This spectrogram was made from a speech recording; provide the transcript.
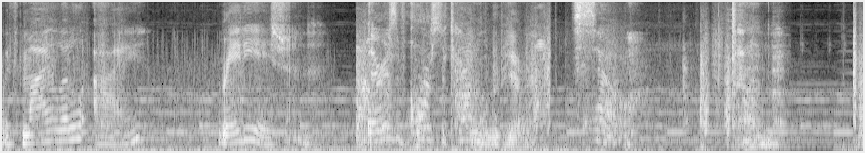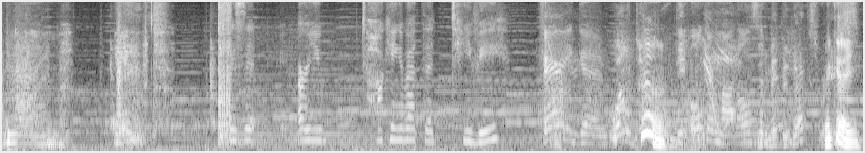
with my little eye, radiation. There is, of course, a time limit here. So, Ten, nine, eight. Is it are you talking about the TV? Very good. Well Oh. done. The older models of Emitted X-rays. Okej.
